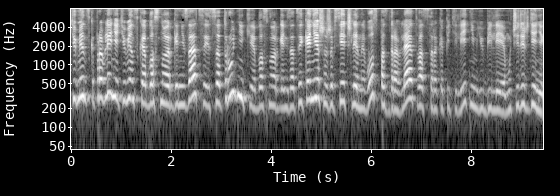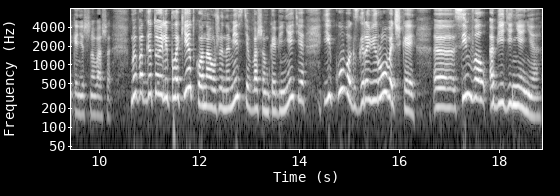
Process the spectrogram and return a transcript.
Тюменское правление Тюменской областной организации, сотрудники областной организации и, конечно же, все члены ВОЗ поздравляют вас с 45-летним юбилеем. Учреждение, конечно, ваше. Мы подготовили плакетку, она уже на месте в вашем кабинете, и кубок с гравировочкой э, «Символ объединения».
